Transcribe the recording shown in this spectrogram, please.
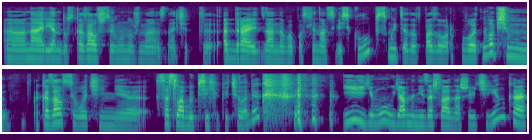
э, на аренду, сказал, что ему нужно, значит, отдраить заново после нас весь клуб, смыть этот позор. Вот. Ну, в общем, оказался очень со слабой психикой человек. и ему явно не зашла наша вечеринка,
